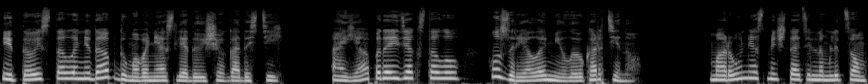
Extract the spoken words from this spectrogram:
и то и стало не до обдумывания следующих гадостей. А я, подойдя к столу, узрела милую картину. Маруня с мечтательным лицом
